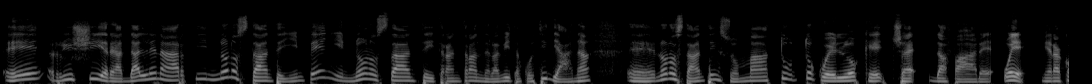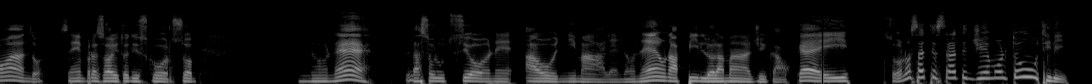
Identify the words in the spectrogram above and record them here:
e riuscire ad allenarti nonostante gli impegni, nonostante i tran tran della vita quotidiana, eh, nonostante insomma tutto quello che c'è da fare. Uè, mi raccomando, sempre il solito discorso non è la soluzione a ogni male, non è una pillola magica, ok? Sono sette strategie molto utili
